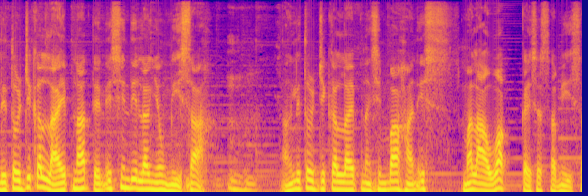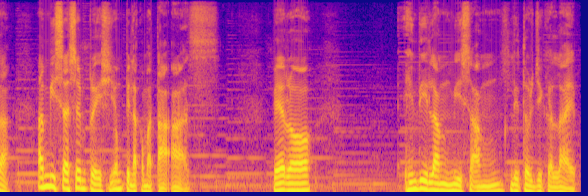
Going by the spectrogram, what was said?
liturgical life natin is hindi lang yung misa. Mhm. Ang liturgical life ng simbahan is malawak kaysa sa misa. Ang misa siyempre is yung pinakamataas. Pero hindi lang misa ang liturgical life.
